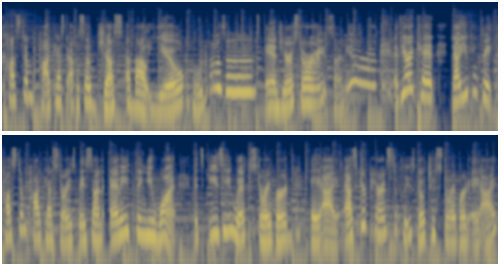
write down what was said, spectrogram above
a custom podcast episode just about you? Who doesn't? And your story? Sign me up. If you're a kid, now you can create custom podcast stories based on anything you want. It's easy with Storybird AI. Ask your parents to please go to Storybird AI.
